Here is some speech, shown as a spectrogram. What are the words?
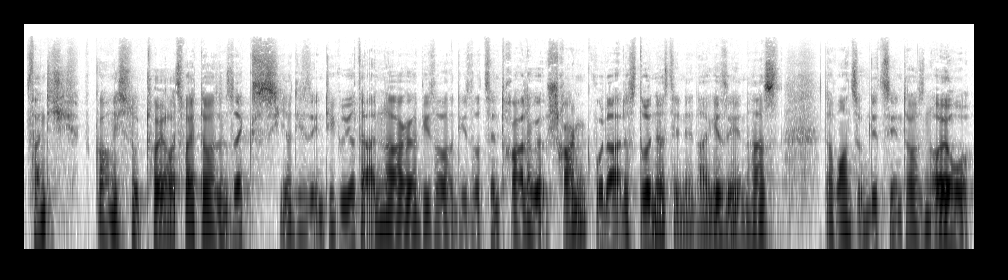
fand ich gar nicht so teuer. 2006 hier diese integrierte Anlage, dieser, dieser zentrale Schrank, wo da alles drin ist, den du da gesehen hast, da waren es um die 10.000 Euro.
